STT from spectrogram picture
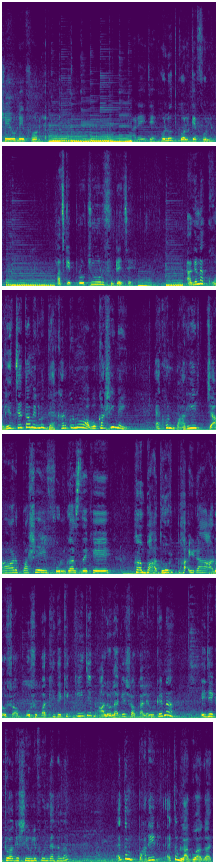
শিউলি ফুল। আর এই যে হলুদ কলকে ফুল আজকে প্রচুর ফুটেছে। আগে না কলেজ যেতাম এগুলো দেখার কোনো অবকাশই নেই। এখন বাড়ির চারপাশে এই ফুল গাছ দেখে হ্যাঁ, বাদর পায়রা আরও সব পশু পাখি দেখে কি যে ভালো লাগে সকালে উঠে না। এই যে একটু আগে শিউলি ফুল দেখালাম। একদম বাড়ির, একদম লাগোয়া গাছ,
